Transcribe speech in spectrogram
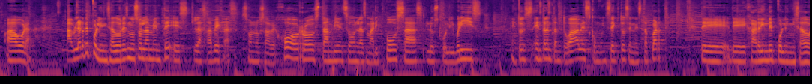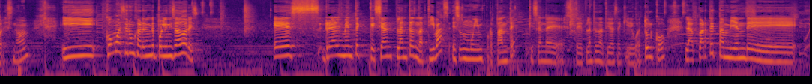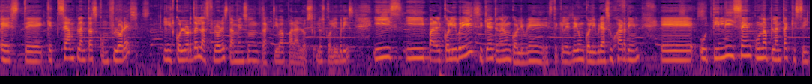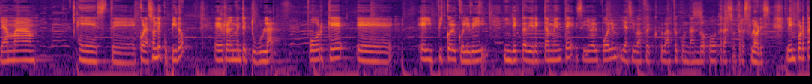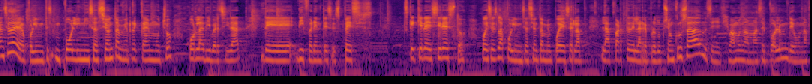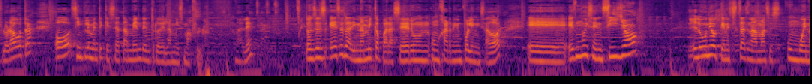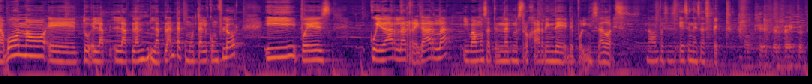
Ahora, hablar de polinizadores no solamente es las abejas, son los abejorros, también son las mariposas, los colibrís. Entonces entran tanto aves como insectos en esta parte de, de jardín de polinizadores, ¿no? ¿Y cómo hacer un jardín de polinizadores? Es realmente que sean plantas nativas, eso es muy importante, que sean de este, plantas nativas de aquí de Huatulco. La parte también de este, que sean plantas con flores. El color de las flores también son atractiva para los, los colibríes. Y, y para el colibrí, si quieren tener un colibrí, este, que les llegue un colibrí a su jardín, eh, utilicen una planta que se llama este, corazón de cupido. Es realmente tubular porque eh, el pico del colibrí inyecta directamente, se lleva el polen y así va, fec- va fecundando otras otras flores. La importancia de la poliniz- polinización también recae mucho por la diversidad de diferentes especies. ¿Qué quiere decir esto? Pues es la polinización, también puede ser la, la parte de la reproducción cruzada, donde se llevamos nada más el polen de una flor a otra, o simplemente que sea también dentro de la misma flor. ¿Vale? Entonces, esa es la dinámica para hacer un, jardín polinizador. Eh, es muy sencillo. Lo único que necesitas nada más es un buen abono, eh, la, la plan- la planta como tal con flor y pues cuidarla, regarla y vamos a tener nuestro jardín de, de polinizadores. ¿no? Pues es, es en ese aspecto. Ok, perfecto.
